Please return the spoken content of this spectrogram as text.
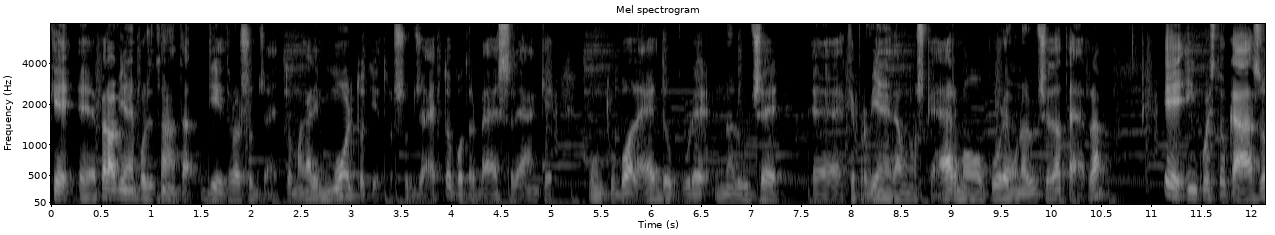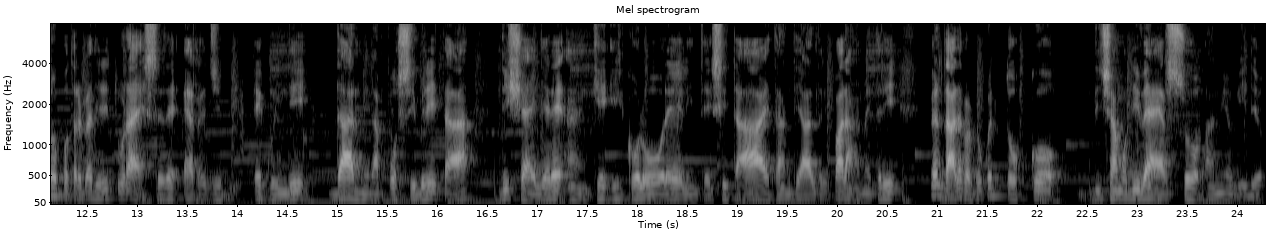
che eh, però viene posizionata dietro al soggetto, magari molto dietro al soggetto, potrebbe essere anche un tubo a LED oppure una luce eh, che proviene da uno schermo oppure una luce da terra e in questo caso potrebbe addirittura essere RGB e quindi darmi la possibilità di scegliere anche il colore, l'intensità e tanti altri parametri per dare proprio quel tocco diciamo diverso al mio video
